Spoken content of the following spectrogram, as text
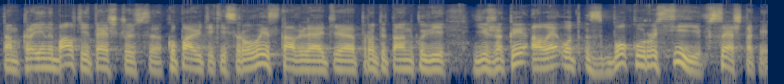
там країни Балтії теж щось е, копають якісь рови, ставлять е, протитанкові їжаки. Але от з боку Росії, все ж таки,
